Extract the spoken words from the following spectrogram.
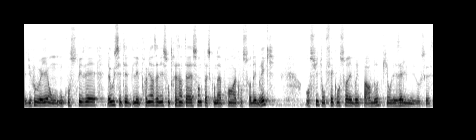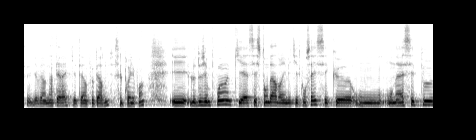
Et du coup, vous voyez, on, construisait. Là où c'était les premières années sont très intéressantes parce qu'on apprend à construire des briques. Ensuite, on fait construire les briques par d'autres, puis on les aligne. Donc, il y avait un intérêt qui était un peu perdu. C'est le premier point. Et le deuxième point, qui est assez standard dans les métiers de conseil, c'est qu'on on a assez peu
